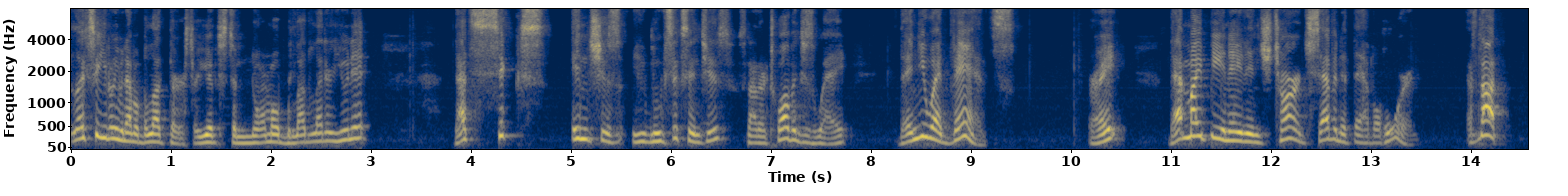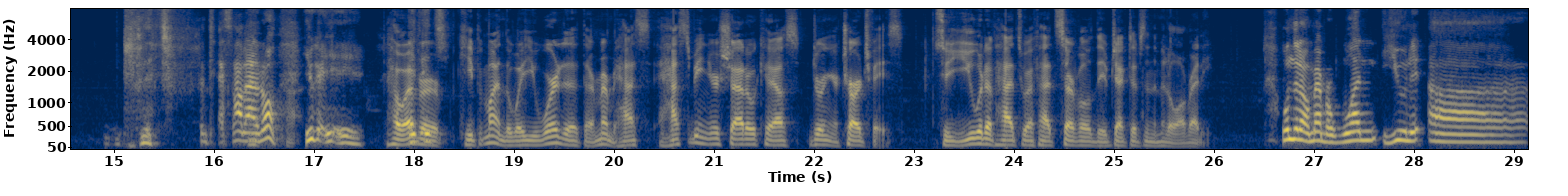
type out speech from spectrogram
let's say you don't even have a bloodthirster, you have just a normal bloodletter unit. That's six inches. You move six inches, so now they're 12 inches away. Then you advance, right? That might be an eight inch charge, seven if they have a horn. That's not. that's not bad at all. You get However, it's- keep in mind the way you worded it there. Remember, it has it has to be in your shadow of chaos during your charge phase. So you would have had to have had several of the objectives in the middle already. well, no, no. Remember, one unit uh,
